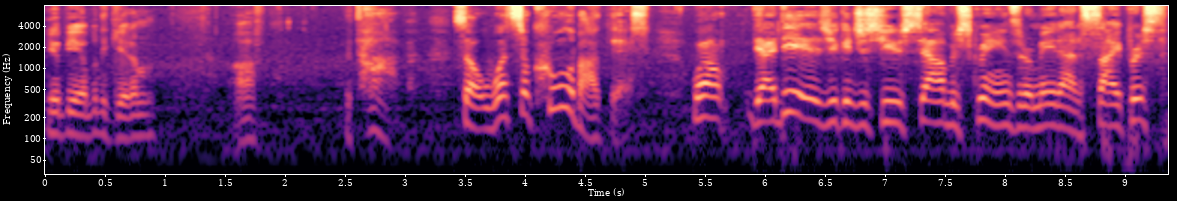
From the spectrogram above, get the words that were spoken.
you'll be able to get them off the top. So, what's so cool about this? Well, the idea is you can just use salvage screens that are made out of cypress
